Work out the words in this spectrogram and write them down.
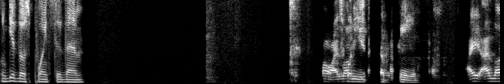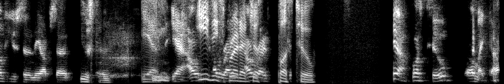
and give those points to them. Oh, I love 28 17. I, I love Houston in the upset. Houston. Yes. Yeah, out- Easy outright- spread at just outright. plus two. Yeah plus two. Oh my god,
